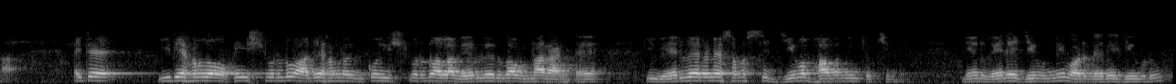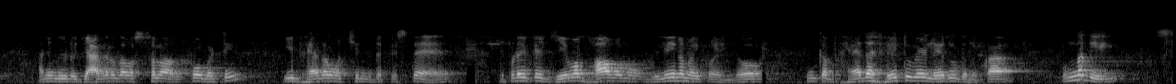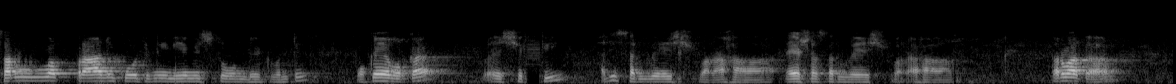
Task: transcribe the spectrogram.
అయితే ఈ దేహంలో ఒక ఈశ్వరుడు ఆ దేహంలో ఇంకో ఈశ్వరుడు అలా వేరువేరుగా ఉన్నారా అంటే ఈ వేర్వేరు సమస్య జీవభావం నుంచి వచ్చింది. నేను వేరే జీవుణ్ణి వాడు వేరే జీవుడు అని వీడు జాగ్రత్త అవస్థలో అనుకోబట్టి ఈ భేదం వచ్చింది తప్పిస్తే ఎప్పుడైతే జీవభావము విలీనమైపోయిందో ఇంకా భేదహేతువే లేదు కనుక ఉన్నది సర్వ ప్రాణికోటిని నియమిస్తూ ఉండేటువంటి ఒకే ఒక శక్తి అది సర్వేశ్వర ఏష సర్వేశ్వర. తర్వాత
